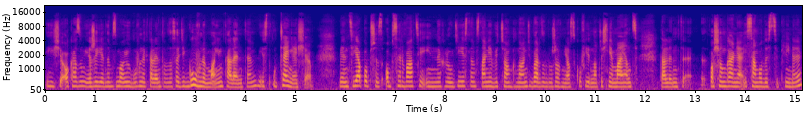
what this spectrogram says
i się okazuje, że jednym z moich głównych talentów, w zasadzie głównym moim talentem jest uczenie się. Więc ja poprzez obserwację innych ludzi jestem w stanie wyciągnąć bardzo dużo wniosków, jednocześnie mając talent e, osiągania i samodyscypliny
